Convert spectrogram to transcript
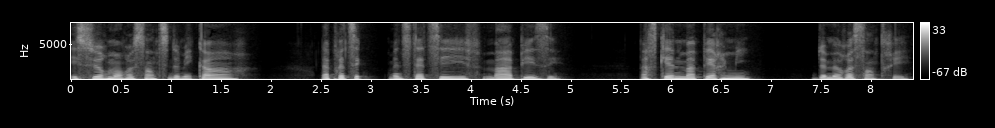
et sur mon ressenti de mes corps, la pratique méditative m'a apaisée parce qu'elle m'a permis de me recentrer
